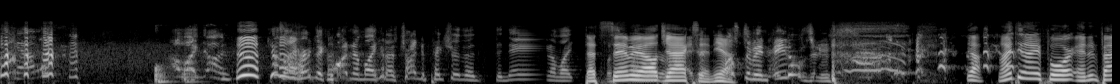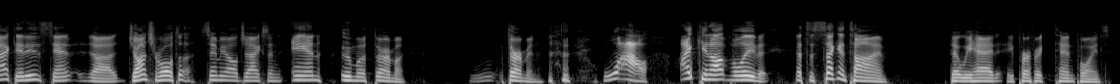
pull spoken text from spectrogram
ago. Oh my god! Because I heard the quote and I'm like, and I was trying to picture the, the name and I'm like, That's Samuel L. Jackson, yeah. Must have been Beetlejuice. yeah, 1994, and in fact, it is Sam, uh, John Travolta, Samuel L. Jackson, and Uma Thurman. Thurman. wow, I cannot believe it. That's the second time that we had a perfect 10 points.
